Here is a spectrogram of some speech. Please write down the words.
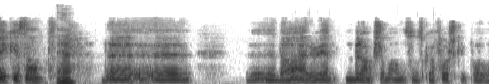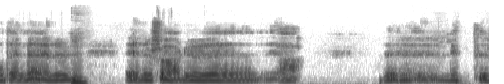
ikke sant? Ja. Det, eh, da er du enten bransjemann som skal forske på hotellet, eller, Mm. eller så er du eh, ja, eh, litt eh,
